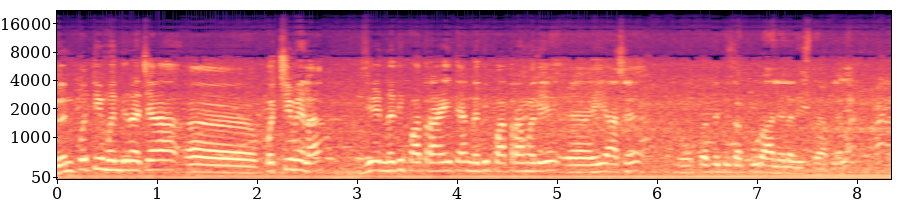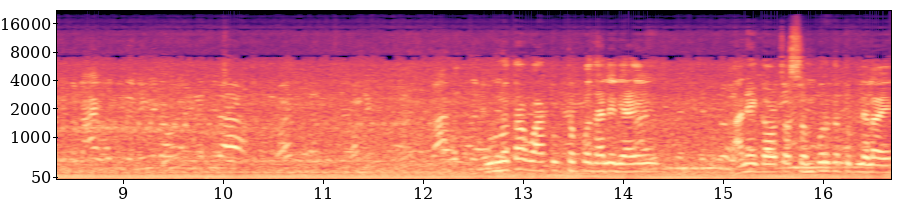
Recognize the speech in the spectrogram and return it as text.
गणपती मंदिराच्या पश्चिमेला जे नदीपात्र आहे त्या नदीपात्रामध्ये हे असं पद्धतीचा पूर आलेला दिसतोय आपल्याला. पूर्णतः वाहतूक ठप्प झालेली आहे. अनेक गावचा संपर्क तुटलेला आहे.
